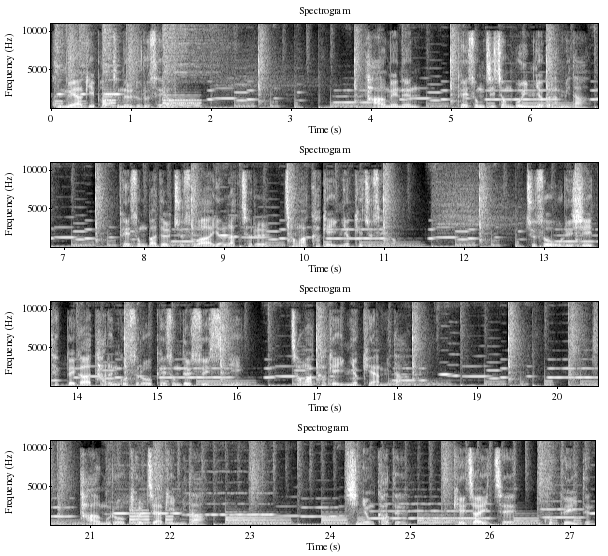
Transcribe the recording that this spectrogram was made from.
구매하기 버튼을 누르세요. 다음에는 배송지 정보 입력을 합니다. 배송받을 주소와 연락처를 정확하게 입력해 주세요. 주소 오류 시 택배가 다른 곳으로 배송될 수 있으니 정확하게 입력해야 합니다. 다음으로 결제하기입니다. 신용카드, 계좌이체, 쿠페이 등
